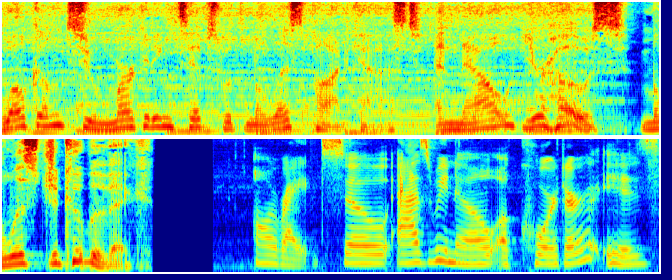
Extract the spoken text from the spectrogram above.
Welcome to Marketing Tips with Melissa podcast. And now your host, Melissa Jakubovic. All right. So, as we know, a quarter is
